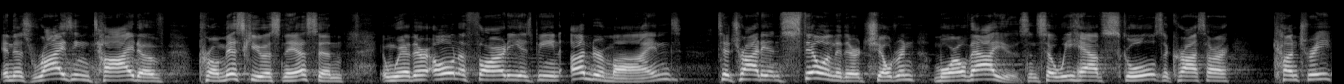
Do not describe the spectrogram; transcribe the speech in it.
in this rising tide of promiscuousness and, and where their own authority is being undermined to try to instill into their children moral values. And so we have schools across our country,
